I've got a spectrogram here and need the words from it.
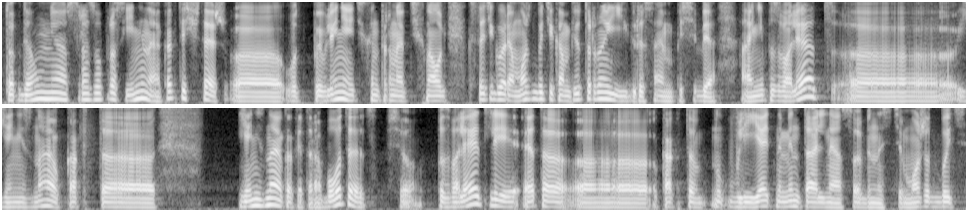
Тогда у меня сразу вопрос. Я не знаю, как ты считаешь, э, вот появление этих интернет-технологий... Кстати говоря, может быть, и компьютерные игры сами по себе, они позволяют, э, я не знаю, как-то... Я не знаю, как это работает, все. Позволяет ли это э, как-то ну, влиять на ментальные особенности? Может быть,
